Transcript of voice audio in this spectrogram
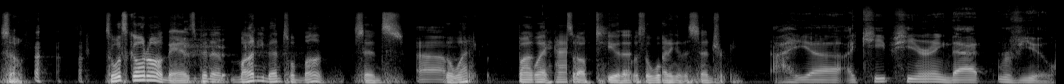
so, so what's going on, man? It's been a monumental month since Um, the wedding. By the way, hats off to you. That was the wedding of the century. I uh, I keep hearing that review.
